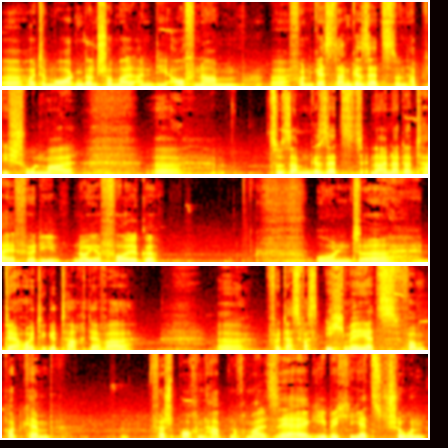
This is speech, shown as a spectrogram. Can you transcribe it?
äh, heute Morgen dann schon mal an die Aufnahmen äh, von gestern gesetzt und habe die schon mal äh, zusammengesetzt in einer Datei für die neue Folge. Und äh, der heutige Tag, der war äh, für das, was ich mir jetzt vom Podcamp versprochen habe, nochmal sehr ergiebig jetzt schon,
